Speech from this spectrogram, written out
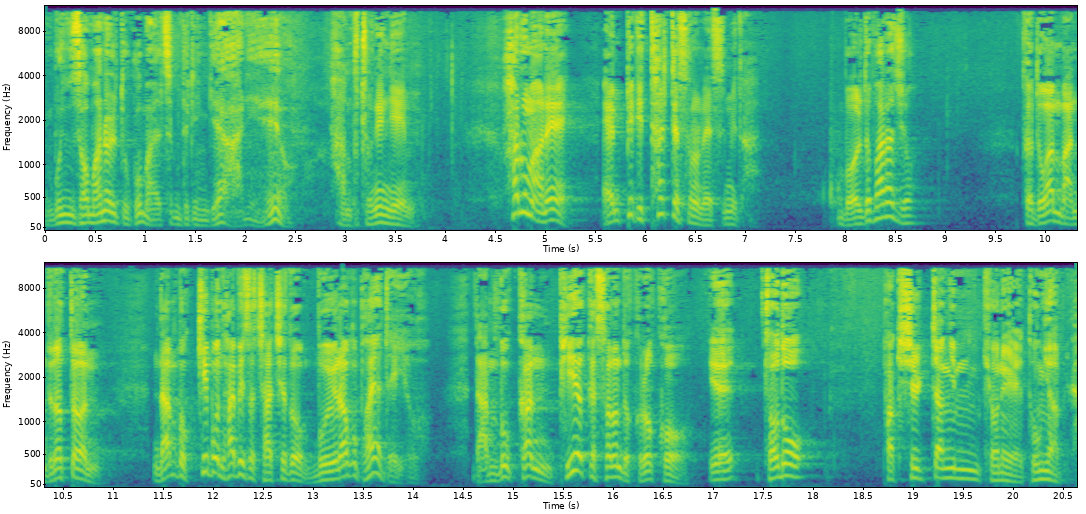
문서만을 두고 말씀드린 게 아니에요. 한 부총리님, 하루 만에 NPT 탈퇴 선언했습니다. 뭘 더 바라죠? 그동안 만들었던 남북 기본 합의서 자체도 무효라고 봐야 돼요. 남북 간 비핵화 선언도 그렇고. 예, 저도 박 실장님 견해에 동의합니다.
